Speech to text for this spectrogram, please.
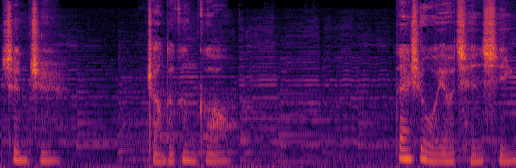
甚至长得更高。但是我要前行。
